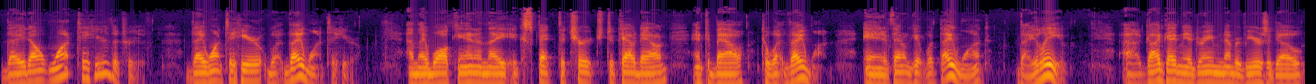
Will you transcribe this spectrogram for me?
They don't want to hear the truth. They want to hear what they want to hear. And they walk in and they expect the church to cow down and to bow to what they want. And if they don't get what they want, they leave. Uh, God gave me a dream a number of years ago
